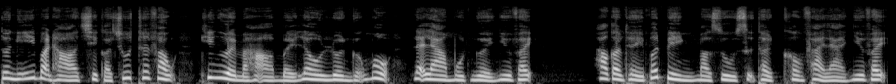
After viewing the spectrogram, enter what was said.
Tôi nghĩ bọn họ chỉ có chút thất vọng khi người mà họ bấy lâu luôn ngưỡng mộ lại là một người như vậy. Họ cảm thấy bất bình mặc dù sự thật không phải là như vậy,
